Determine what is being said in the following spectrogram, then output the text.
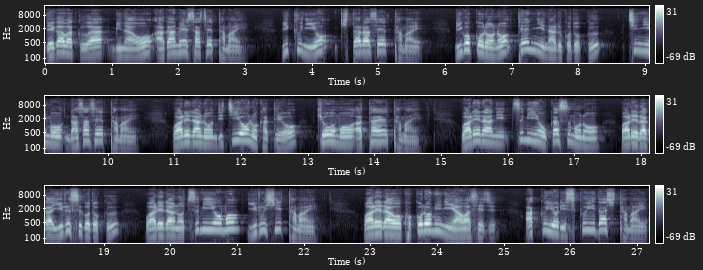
願わくは皆をあがめさせたまえ。御国を来たらせたまえ。御心の天になる孤独。地にもなさせたまえ。我らの日曜の糧を今日も与えたまえ。我らに罪を犯す者を我らが許すごとく我らの罪をも許したまえ。我らを試みに合わせず悪より救い出したまえ。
